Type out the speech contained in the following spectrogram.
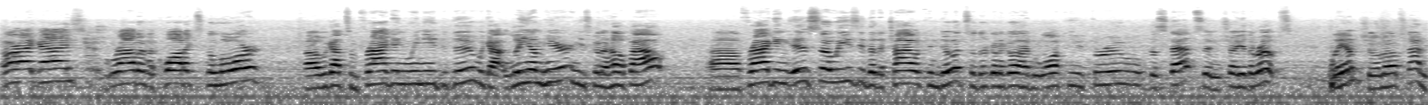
All right, guys, we're out at Aquatics Galore. Uh, we got some fragging we need to do. We got Liam here. He's going to help out. Uh, fragging is so easy that a child can do it, so they're going to go ahead and walk you through the steps and show you the ropes. Liam, show them how it's done.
